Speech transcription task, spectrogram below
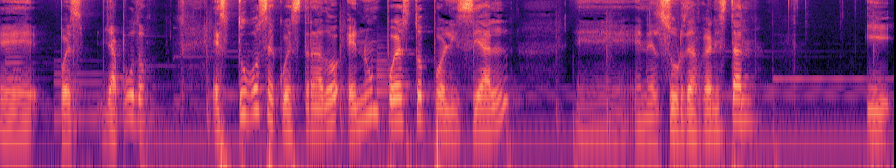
eh, pues ya pudo. Estuvo secuestrado en un puesto policial eh, en el sur de Afganistán. Y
